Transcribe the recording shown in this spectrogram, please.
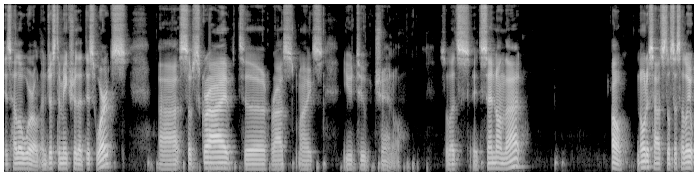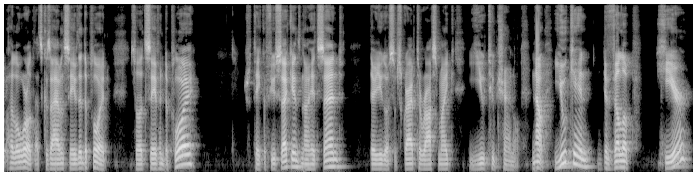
is hello world. And just to make sure that this works, uh, subscribe to Ras Mic's YouTube channel. So let's hit send on that. Oh, notice how it still says hello, hello world. That's because I haven't saved and deployed. So let's save and deploy. Should take a few seconds. Now hit send. There you go. Subscribe to Ras Mic YouTube channel. Now you can develop here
